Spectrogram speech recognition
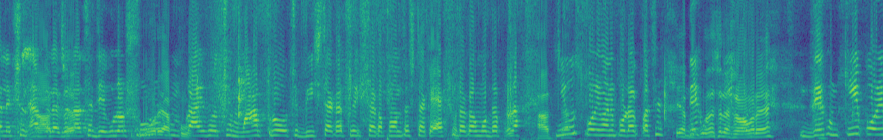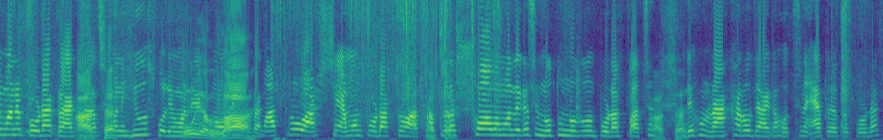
কালেকশন আচ্ছা। আছে যেগুলো শুরু প্রাইস হচ্ছে মাত্র হচ্ছে 20 টাকা 30 টাকা 50 টাকা 100 টাকার মধ্যে আপনারা আচ্ছা। হিউজ পরিমাণে প্রোডাক্ট পাচ্ছেন? দেখুন কি পরিমাণে প্রোডাক্ট রাখা আছে আচ্ছা। মানে হিউজ পরিমাণে। মাত্র আসছে এমন প্রোডাক্টও আছে আপনারা সব আমাদের কাছে নতুন নতুন প্রোডাক্ট পাচ্ছেন আচ্ছা। দেখুন রাখারও জায়গা হচ্ছে না এত এত প্রোডাক্ট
